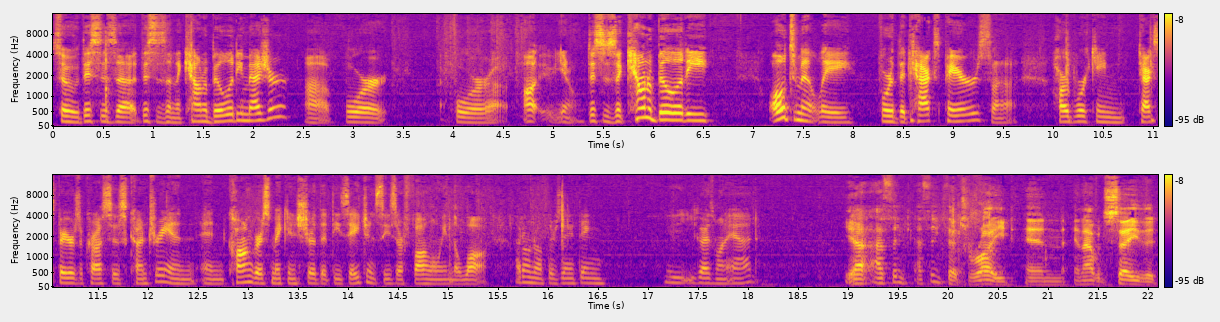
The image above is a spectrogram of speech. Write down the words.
So this is a this is an accountability measure uh, for for uh, uh, you know this is accountability ultimately for the taxpayers uh, hardworking taxpayers across this country and, and congress making sure that these agencies are following the law. I don't know if there's anything you, guys want to add? Yeah, I think I think that's right, and and I would say that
